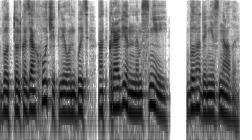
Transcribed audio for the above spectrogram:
Вот только захочет ли он быть откровенным с ней, Влада не знала.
